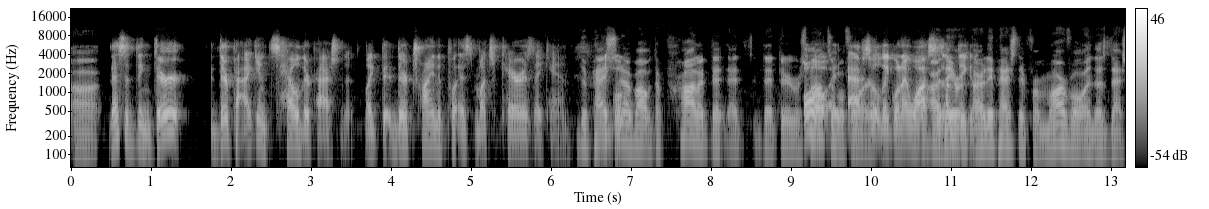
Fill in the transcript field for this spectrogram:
Uh, that's the thing. They're they're I can tell they're passionate. Like they're trying to put as much care as they can. They're passionate like, well, about the product that that, that they're oh, responsible oh, for. Absolutely. Like when I watch are this, they I'm thinking, are they passionate for Marvel and does that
